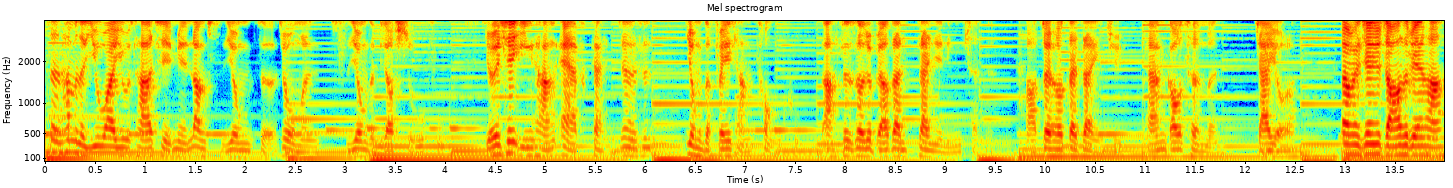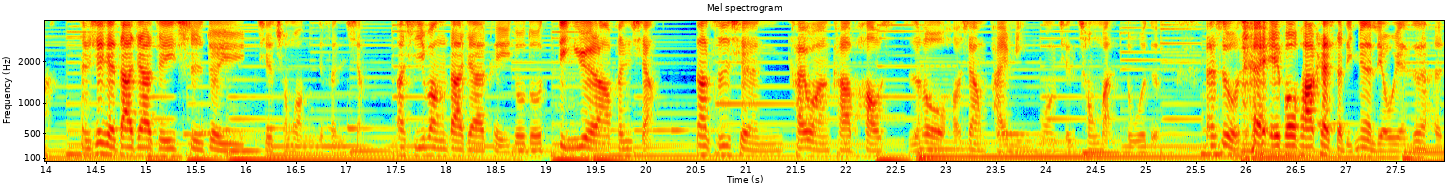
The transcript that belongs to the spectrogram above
真的他们的 UI U 叉界面让使用者就我们使用的比较舒服。有一些银行 App 感真的是用的非常痛苦啊，这时候就不要再再年凌晨了啊。最后再赞一句，台湾高层们加油了。那我们今天就讲到这边哈，很谢谢大家这一次对于一些纯网银的分享，那希望大家可以多多订阅啦，分享。那之前开完 Clubhouse 之后，好像排名往前冲蛮多的，但是我在 Apple Podcast 里面的留言真的很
